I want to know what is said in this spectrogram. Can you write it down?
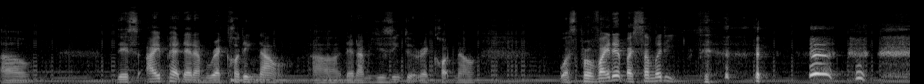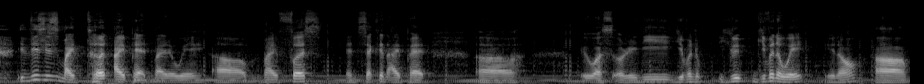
Um, this iPad that I'm recording now, uh, that I'm using to record now, was provided by somebody. this is my third iPad, by the way. Um, my first and second iPad, uh, it was already given given away. You know, um,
